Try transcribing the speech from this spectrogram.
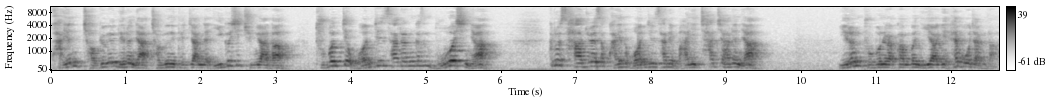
과연 적용이 되느냐 적용이 되지 않냐 이것이 중요하다. 두 번째 원진살이라는 것은 무엇이냐 그리고 사주에서 과연 원진살이 많이 차지하느냐 이런 부분을 갖고 한번 이야기해 보고자 합니다.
